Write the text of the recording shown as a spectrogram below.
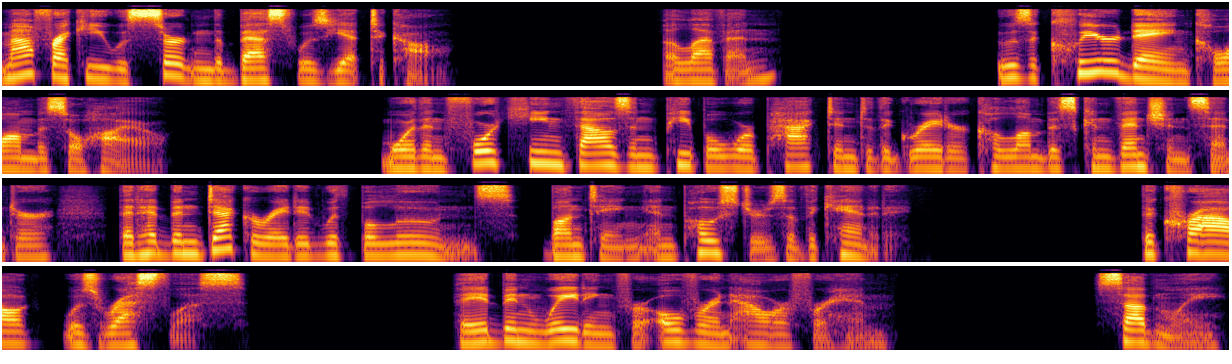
Mafraki was certain the best was yet to come. 11. It was a clear day in Columbus, Ohio. More than 14,000 people were packed into the Greater Columbus Convention Center that had been decorated with balloons, bunting, and posters of the candidate. The crowd was restless. They had been waiting for over an hour for him. Suddenly,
